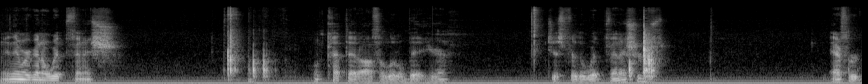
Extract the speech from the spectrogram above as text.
And then we're going to whip finish. We'll cut that off a little bit here, just for the whip finishers. Effort.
